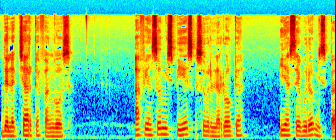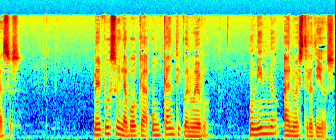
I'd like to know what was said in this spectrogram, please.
de la charca fangosa. Afianzó mis pies sobre la roca y aseguró mis pasos. Me puso en la boca un cántico nuevo un himno a nuestro Dios.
